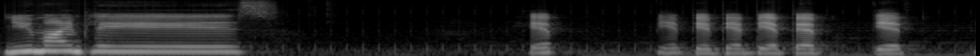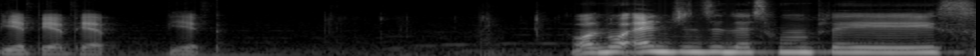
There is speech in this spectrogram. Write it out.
New mine, please. Yep, yep, yep, yep, yep, yep, yep, yep, yep, yep, yep. I want more engines in this one, please.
